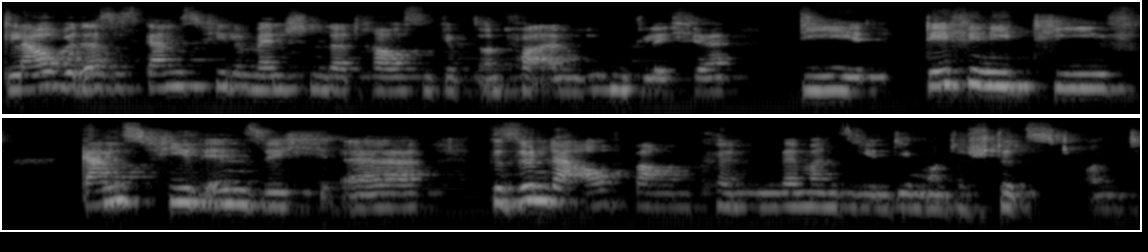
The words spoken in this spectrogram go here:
glaube, dass es ganz viele Menschen da draußen gibt und vor allem Jugendliche, die definitiv ganz viel in sich äh, gesünder aufbauen können, wenn man sie in dem unterstützt. Und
